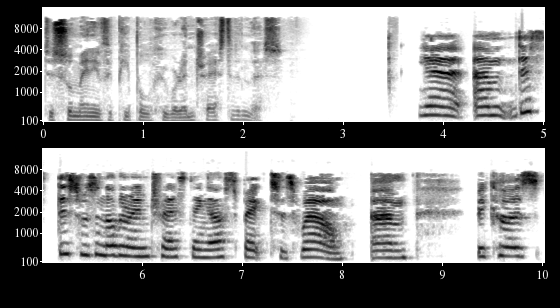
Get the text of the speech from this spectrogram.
to so many of the people who were interested in this? Yeah, um, this this was another interesting aspect as well, um, because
